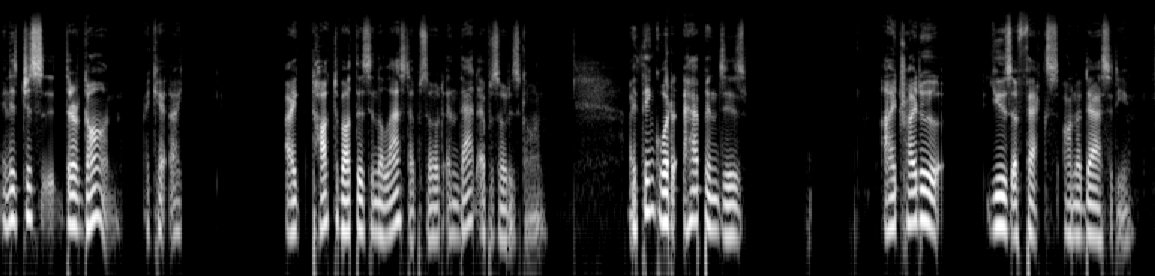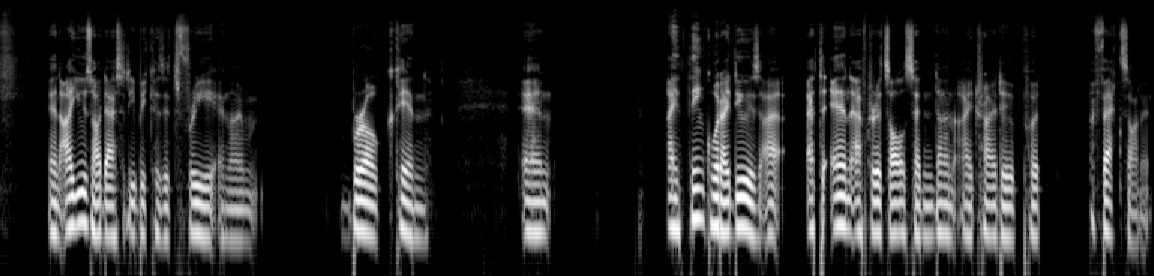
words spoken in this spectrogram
And it's just, they're gone. I can't, I, I talked about this in the last episode and that episode is gone. I think what happens is I try to use effects on Audacity. And I use Audacity because it's free and I'm broken and I think what I do is I at the end after it's all said and done, I try to put effects on it.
